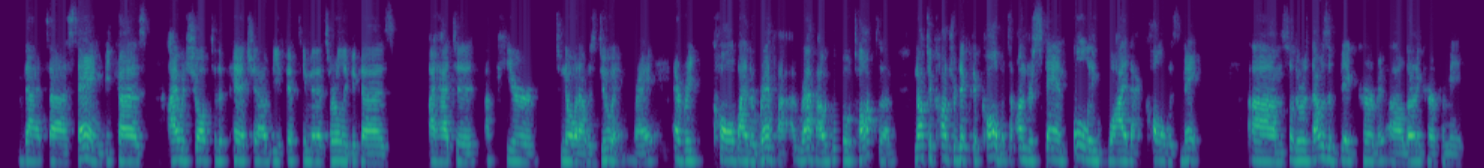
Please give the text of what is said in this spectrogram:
that uh, saying because I would show up to the pitch and I would be 15 minutes early because I had to appear to know what I was doing, right? Every call by the ref, I, ref, I would go talk to them, not to contradict the call, but to understand fully why that call was made. Um, so there was that was a big curve, uh, learning curve for me.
